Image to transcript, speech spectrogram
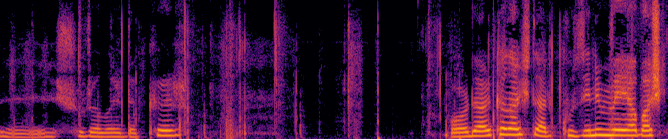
Ee, şuraları da kır. Bu arada arkadaşlar kuzenim veya başka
